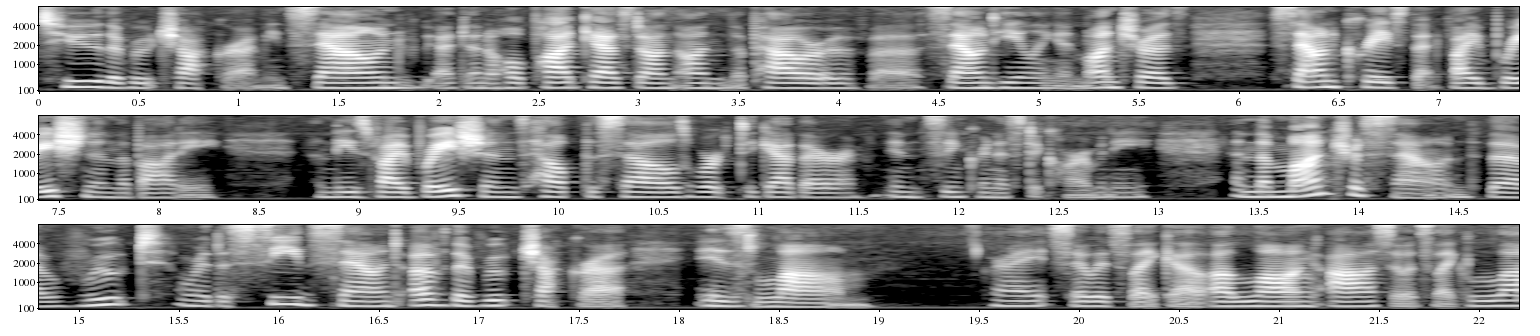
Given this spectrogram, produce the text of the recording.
to the root chakra. I mean, sound, I've done a whole podcast on, on the power of uh, sound healing and mantras. Sound creates that vibration in the body. And these vibrations help the cells work together in synchronistic harmony. And the mantra sound, the root or the seed sound of the root chakra, is Lam right? So it's like a, a long ah, so it's like lam.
